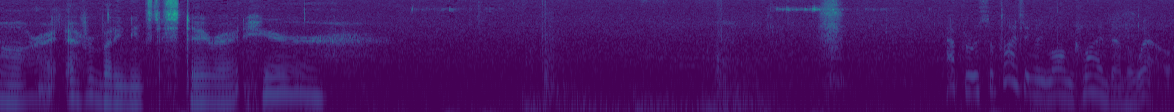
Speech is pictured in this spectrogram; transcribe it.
Alright, everybody needs to stay right here. After a surprisingly long climb down the well,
